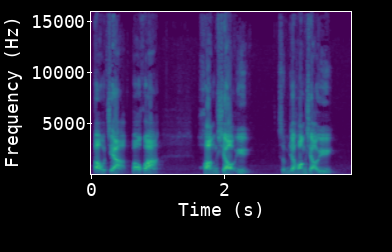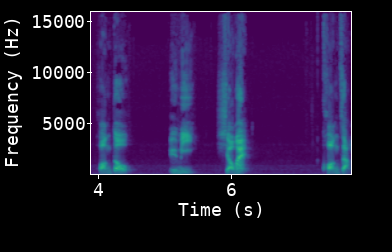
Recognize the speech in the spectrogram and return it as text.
报价，包括黄小玉，什么叫黄小玉？黄豆、玉米、小麦狂涨，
